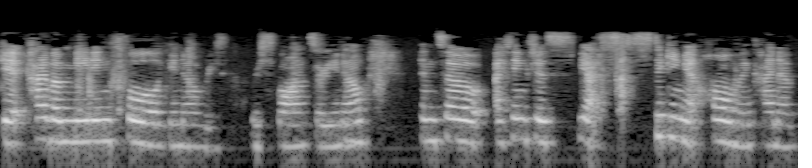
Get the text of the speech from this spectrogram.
get kind of a meaningful, you know, re- response or, you know. And so I think just, yes, sticking at home and kind of,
